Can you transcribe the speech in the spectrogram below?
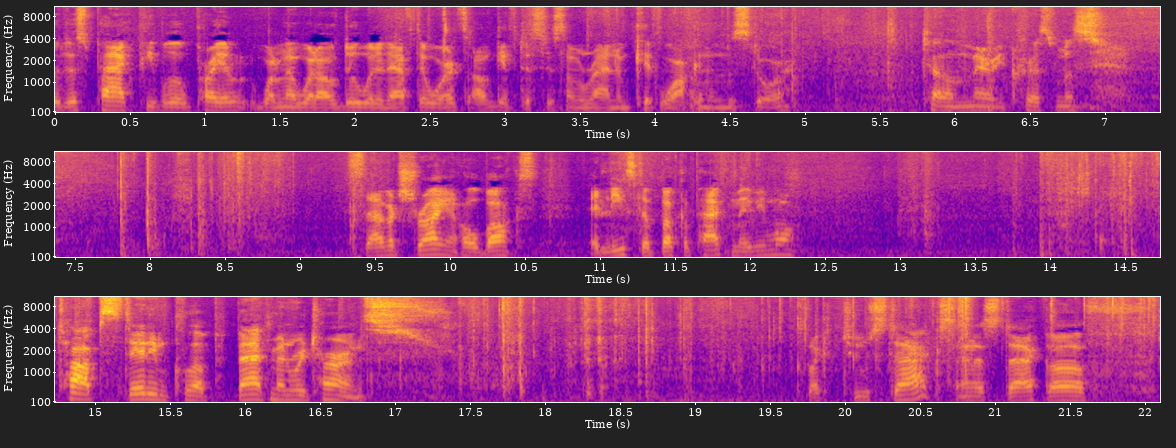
So this pack, people will probably want to know what I'll do with it afterwards. I'll give this to some random kid walking in the store. Tell him Merry Christmas. Savage Dragon, whole box. At least a buck a pack, maybe more. Topps Stadium Club, Batman Returns. Looks like two stacks and a stack of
